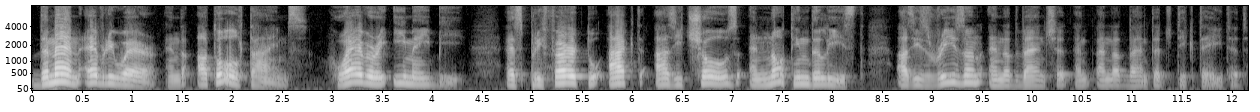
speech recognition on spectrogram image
the man everywhere and at all times, whoever he may be, has preferred to act as he chose and not in the least as his reason and advantage, and, and advantage dictated.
